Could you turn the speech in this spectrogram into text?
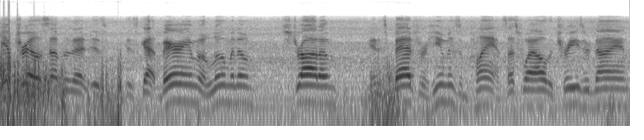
Chemtrail is something that is, is got barium, aluminum, strontium, and it's bad for humans and plants. That's why all the trees are dying.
